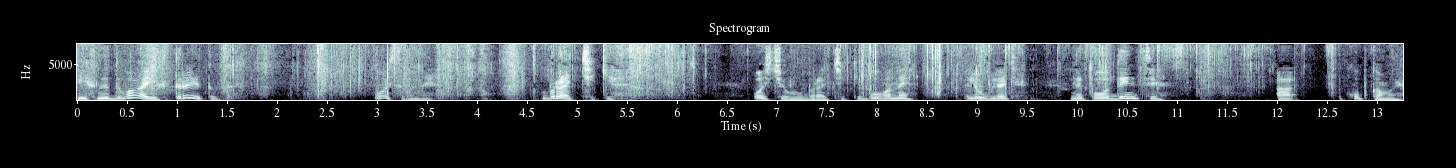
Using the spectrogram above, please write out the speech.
Їх не два, їх три тут. Ось вони. Братчики. Ось чому братчики, бо вони люблять не поодинці а кубками.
